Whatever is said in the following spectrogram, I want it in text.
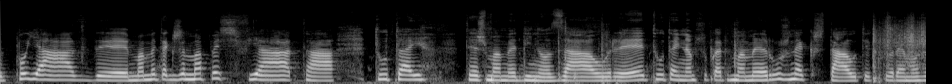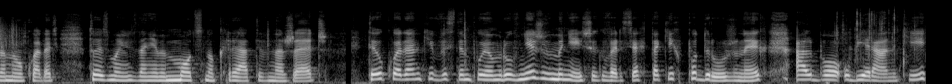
y, pojazdy, mamy także mapę świata. Tutaj też mamy dinozaury. Tutaj na przykład mamy różne kształty, które możemy układać. To jest moim zdaniem mocno kreatywna rzecz. Te układanki występują również w mniejszych wersjach, takich podróżnych, albo ubieranki,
